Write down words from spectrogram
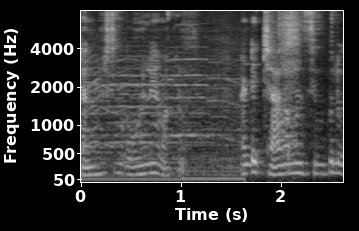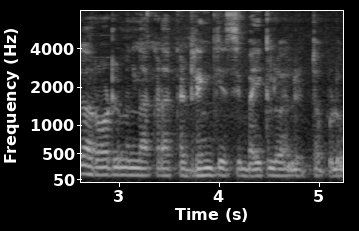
టెన్ మినిట్స్ కూడా ఉండలేము అక్కడ. అంటే చాలామంది సింపుల్గా రోడ్ల మీద అక్కడ అక్కడ డ్రింక్ చేసి బైక్లో వెళ్ళేటప్పుడు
